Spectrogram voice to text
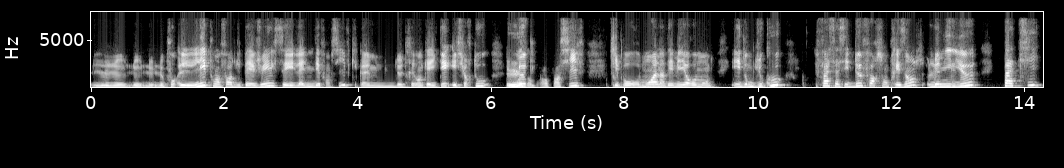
les points forts du PSG, c'est la ligne défensive, qui est quand même de très grande qualité, et surtout le trio offensif, qui est pour moi l'un des meilleurs au monde. Et donc, du coup, face à ces deux forces en présence, le milieu pâtit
